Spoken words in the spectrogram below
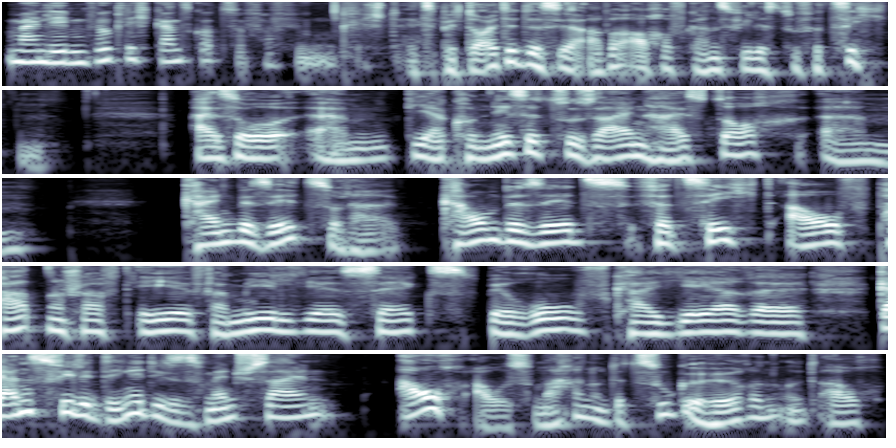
mein Leben wirklich ganz Gott zur Verfügung zu stellen. Jetzt bedeutet es ja aber auch auf ganz vieles zu verzichten. Also ähm, Diakonisse zu sein heißt doch ähm, kein Besitz oder kaum Besitz, Verzicht auf Partnerschaft, Ehe, Familie, Sex, Beruf, Karriere, ganz viele Dinge, die das Menschsein auch ausmachen und dazugehören und auch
